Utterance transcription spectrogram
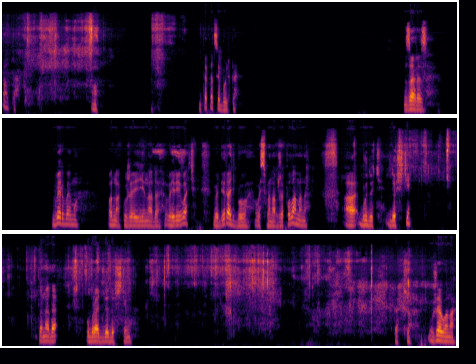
Отак. О. Така цибулька. Зараз вирвемо. Однак уже її треба вирівати, вибирати, бо ось вона вже поламана. А будуть дощі, то треба убрати до дощів. Так що вже вона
